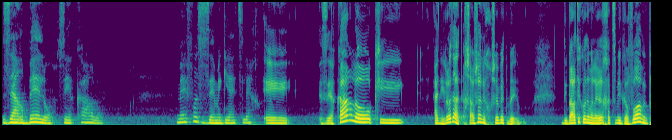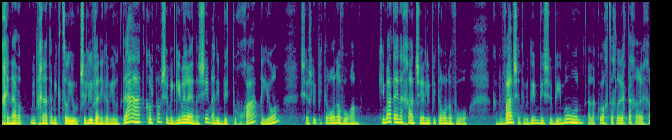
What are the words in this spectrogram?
זה הרבה לו, זה יקר לו. מאיפה זה מגיע אצלך? אה, זה יקר לו כי, אני לא יודעת, עכשיו שאני חושבת, דיברתי קודם על ערך עצמי גבוה מבחינת, מבחינת המקצועיות שלי, ואני גם יודעת, כל פעם שמגיעים אליי אנשים, אני בטוחה היום שיש לי פתרון עבורם. כמעט אין אחד שאין לי פתרון עבורו. כמובן שאתם יודעים בי שבאימון, הלקוח צריך ללכת אחריך,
